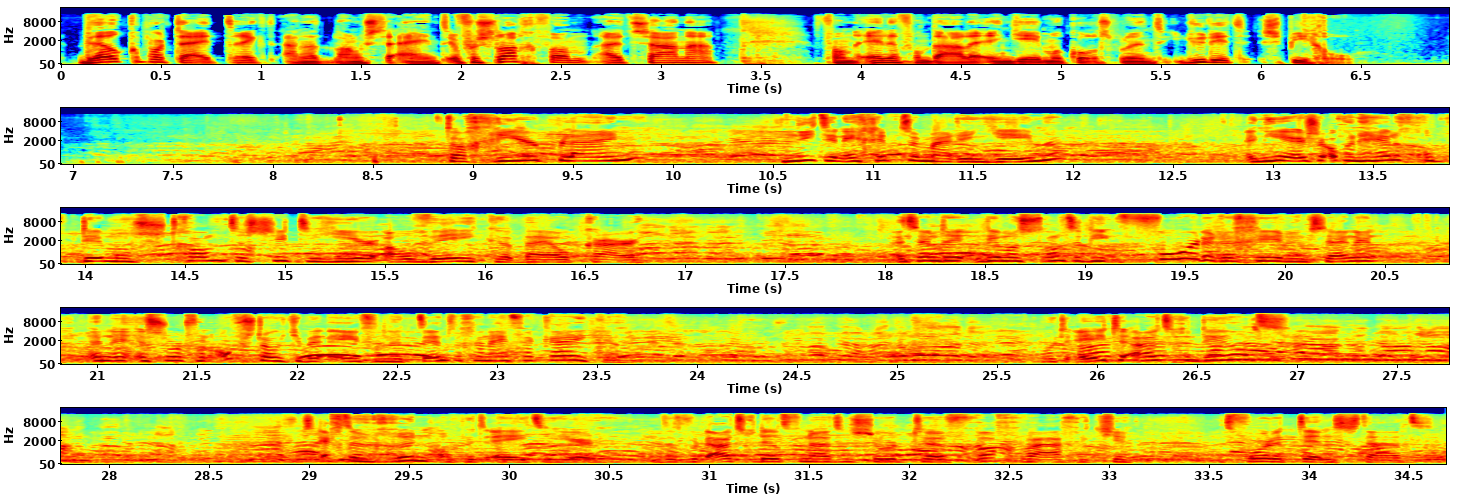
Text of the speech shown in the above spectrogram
Welke partij trekt aan het langste eind? Een verslag van uit Sana van Ellen van Dalen en Jemen-correspondent Judith Spiegel. Tagrierplein, niet in Egypte, maar in Jemen. En hier is ook een hele groep demonstranten zitten hier al weken bij elkaar. Het zijn demonstranten die voor de regering zijn. En een, een soort van opstootje bij een van de tenten. We gaan even kijken. Wordt eten uitgedeeld? Het is echt een run op het eten hier. Dat wordt uitgedeeld vanuit een soort uh, vrachtwagentje dat voor de tent staat.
